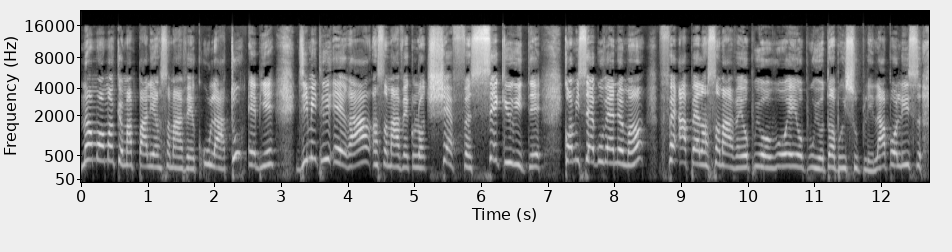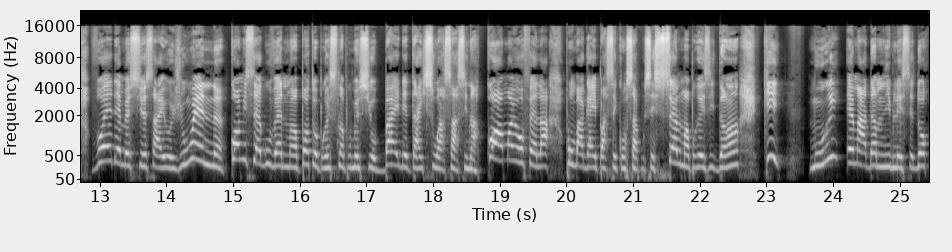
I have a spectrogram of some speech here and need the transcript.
dans le moment que m'a parlé ensemble avec ou là tout, eh bien, Dimitri Erard, ensemble avec l'autre chef sécurité, commissaire gouvernement, fait appel ensemble avec eux pour voyer pour yo souple. La police voyez des monsieur ça yo. Commissaire gouvernement porte au président pour monsieur bail détail sur assassinat. Comment yo fait là pour bagay passer comme ça? Pour c'est seulement président qui mouri et madame ni blessé. Donc,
